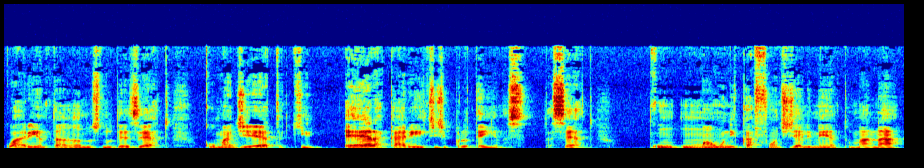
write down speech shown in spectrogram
40 anos no deserto, com uma dieta que era carente de proteínas, tá certo? Com uma única fonte de alimento, maná.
